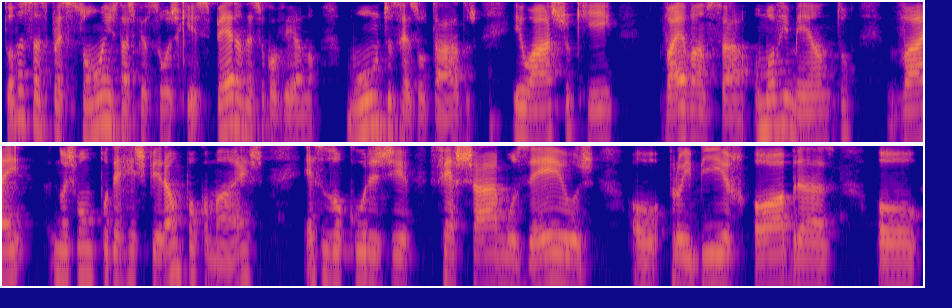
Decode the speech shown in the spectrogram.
todas as pressões das pessoas que esperam desse governo muitos resultados, eu acho que vai avançar o movimento, vai nós vamos poder respirar um pouco mais. Essas loucuras de fechar museus ou proibir obras ou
